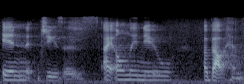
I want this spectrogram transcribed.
in Jesus. I only knew about him.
